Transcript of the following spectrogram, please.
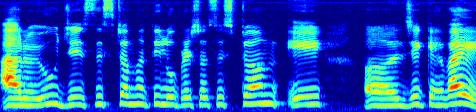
આ રહ્યું. જે સિસ્ટમ હતી લો પ્રેશર સિસ્ટમ એ જે કહેવાય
